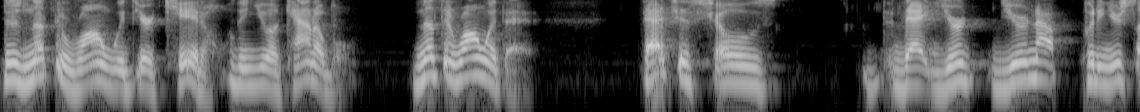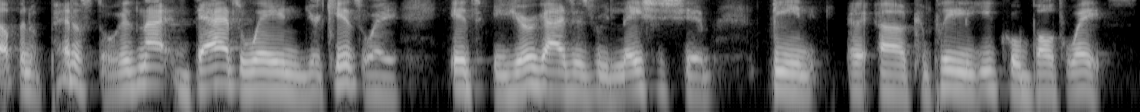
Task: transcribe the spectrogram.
There's nothing wrong with your kid holding you accountable. Nothing wrong with that. That just shows that you're you're not putting yourself in a pedestal. It's not dad's way and your kid's way. It's your guys' relationship being uh, uh, completely equal both ways.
